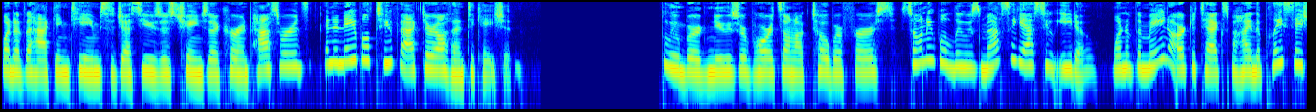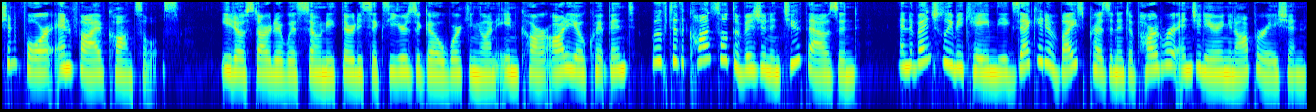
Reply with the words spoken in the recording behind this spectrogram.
One of the hacking teams suggests users change their current passwords and enable two factor authentication. Bloomberg News reports on October 1st, Sony will lose Masayasu Ito, one of the main architects behind the PlayStation 4 and 5 consoles. Ito started with Sony 36 years ago working on in-car audio equipment, moved to the console division in 2000, and eventually became the executive vice president of hardware engineering and operation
